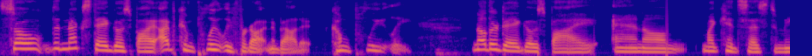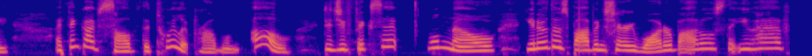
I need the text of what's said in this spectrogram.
So the next day goes by. I've completely forgotten about it. Completely. Another day goes by, and um, my kid says to me, I think I've solved the toilet problem. Oh, did you fix it? Well, no. You know those Bob and Sheri water bottles that you have?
